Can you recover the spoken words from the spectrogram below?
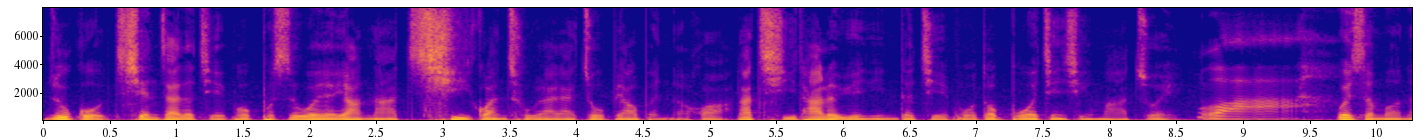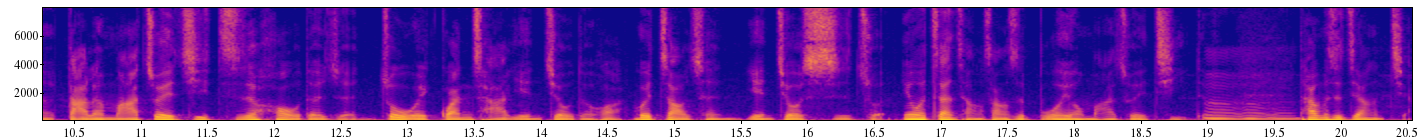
如果现在的解剖不是为了要拿器官出来来做标本的话，那其他的原因的解剖都不会进行麻醉。哇，为什么呢？打了麻醉剂之后的人作为观察研究的话，会造成研究失准，因为战场上是不会有麻醉剂的。嗯嗯嗯，他们是这样讲。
